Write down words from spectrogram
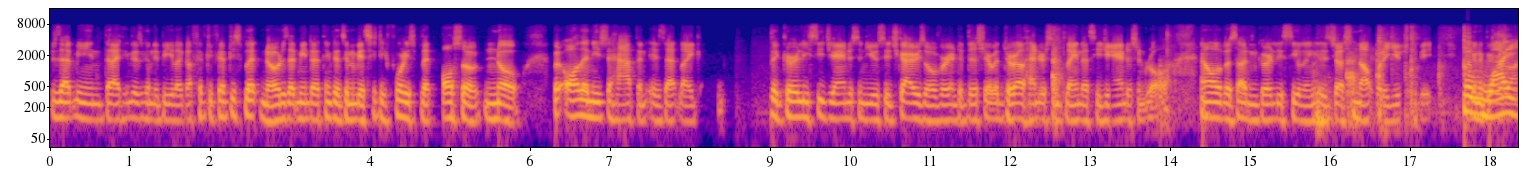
Does that mean that I think there's going to be like a 50 50 split? No. Does that mean that I think there's going to be a 60 40 split? Also, no. But all that needs to happen is that like the Gurley CJ Anderson usage carries over into this year with Darrell Henderson playing that CJ Anderson role. And all of a sudden, Gurley's ceiling is just not what it used to be. But why?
